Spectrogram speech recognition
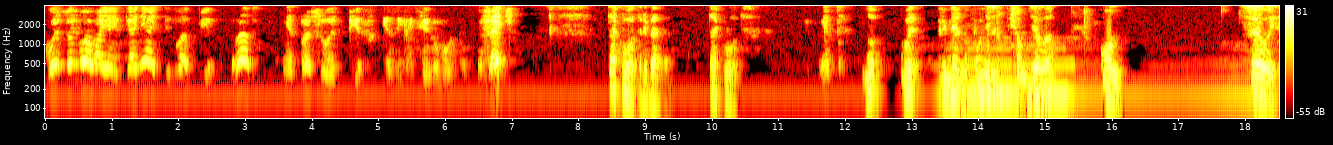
Коль судьба моя изгонять из вас бесов, с радостью. Меня спрашивает бес из Екатеринбурга. Зачем? Так вот, ребята, так вот. Нет. Ну, вы примерно поняли, в чем дело. Он целый,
